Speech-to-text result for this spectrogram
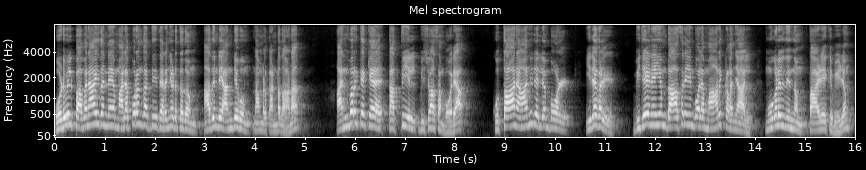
ഒടുവിൽ പവനായി തന്നെ മലപ്പുറം കത്തി തിരഞ്ഞെടുത്തതും അതിന്റെ അന്ത്യവും നമ്മൾ കണ്ടതാണ്. അൻവർക്കയ്ക്ക് കത്തിയിൽ വിശ്വാസം പോരാ. കുത്താൻ ആഞ്ഞു ചെല്ലുമ്പോൾ ഇരകൾ വിജയനെയും ദാസനെയും പോലെ മാറിക്കളഞ്ഞാൽ മുകളിൽ നിന്നും താഴേക്ക് വീഴും.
